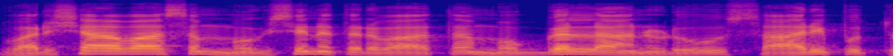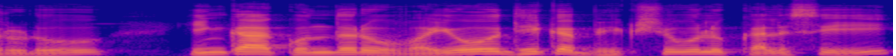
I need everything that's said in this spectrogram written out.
వర్షావాసం ముగిసిన తర్వాత మొగ్గల్లానుడు సారిపుత్రుడు ఇంకా కొందరు వయోధిక భిక్షువులు కలిసి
